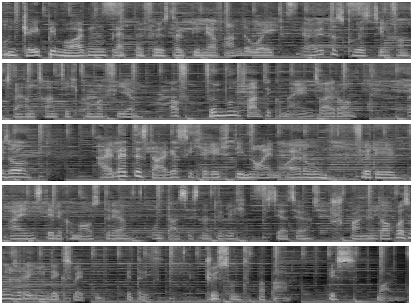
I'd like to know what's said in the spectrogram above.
Und JP Morgan bleibt bei Föstalpine auf Underweight, erhöht das Kursziel von 22,4 auf 25,1 Euro. Also Highlight des Tages sicherlich die 9 Euro für die A1 Telekom Austria. Und das ist natürlich sehr, sehr spannend, auch was unsere Indexwetten betrifft. Tschüss und Baba. Bis morgen.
